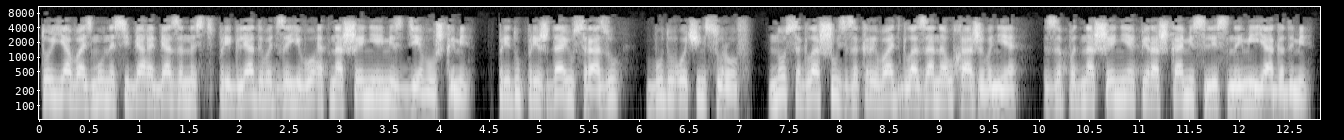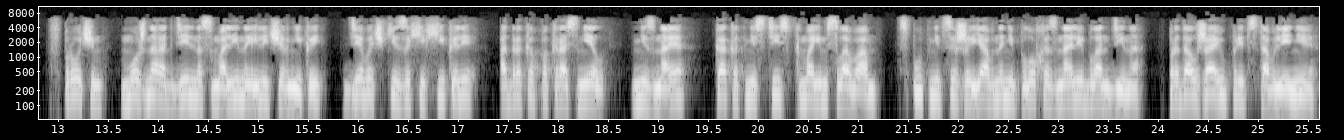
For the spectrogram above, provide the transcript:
то я возьму на себя обязанность приглядывать за его отношениями с девушками. Предупреждаю сразу, буду очень суров, но соглашусь закрывать глаза на ухаживание, за подношение пирожками с лесными ягодами. Впрочем, можно отдельно с малиной или черникой. Девочки захихикали, а Драко покраснел, не зная, как отнестись к моим словам. Спутницы же явно неплохо знали блондина. Продолжаю представление.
